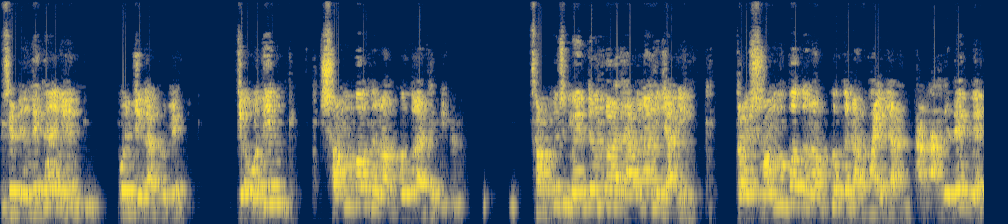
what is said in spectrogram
সেদিন দেখে নেবেন পঞ্জিকা খুলে, যে ওদিন সম্পদ নক্ষত্র আছে কিনা। সবকিছু মেনটেন করা যাবে না আমি জানি। তবে সম্পদ নক্ষত্রটা ভাইটাল আপনি দেখবেন,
